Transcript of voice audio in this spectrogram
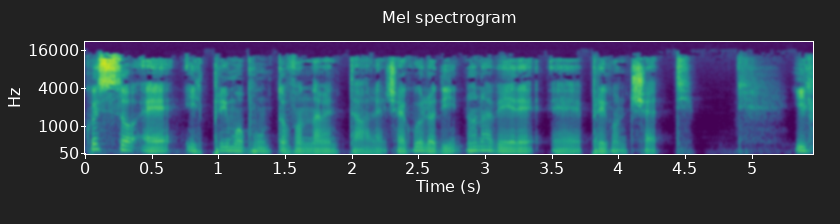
Questo è il primo punto fondamentale, cioè quello di non avere eh, preconcetti. Il,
